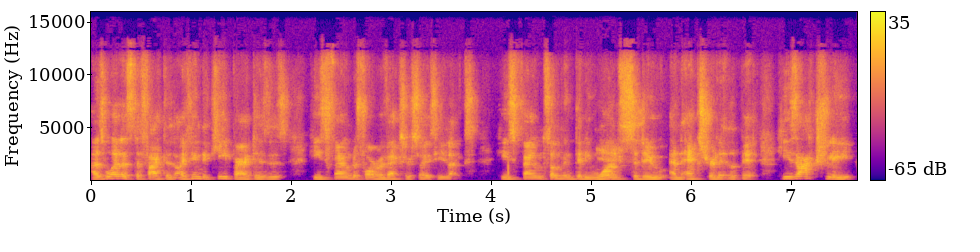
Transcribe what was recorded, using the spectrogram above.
As well as the fact that i think the key part is is he's found a form of exercise he likes. He's found something that he yes. wants to do an extra little bit. He's actually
